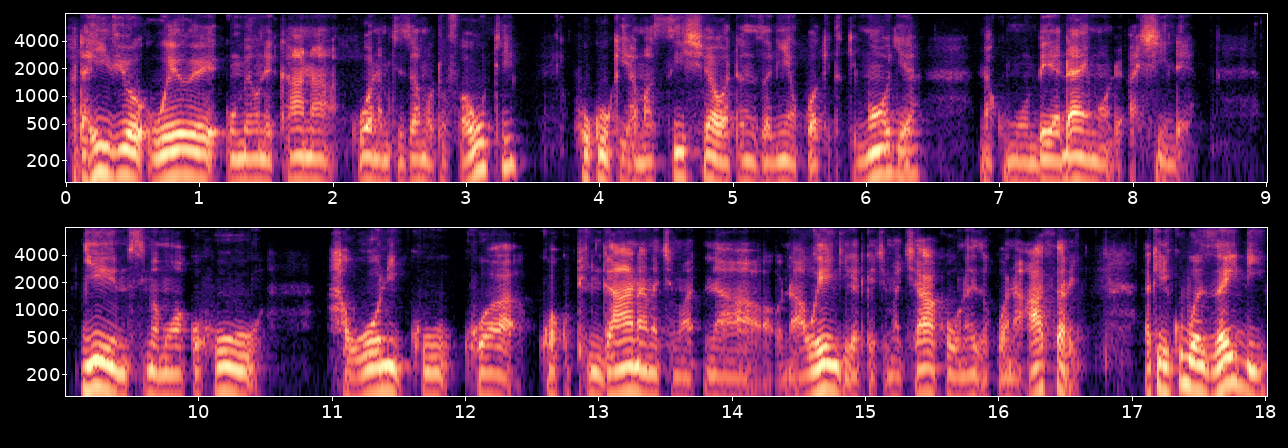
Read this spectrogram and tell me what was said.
Hata hivyo, wewe umeonekana kuwa na mtizamo tofauti, huku ukihamasisha Watanzania kuwa kitu kimoja na kumwombea Diamond ashinde. Je, msimamo wako huu hauoni ku, kwa, kwa kupingana na, chama, na, na wengi katika chama chako unaweza kuwa na athari? Lakini kubwa zaidi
